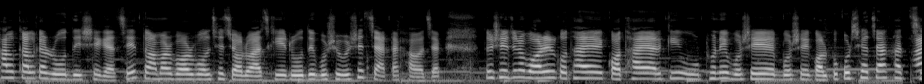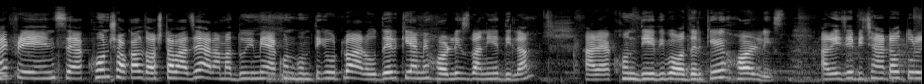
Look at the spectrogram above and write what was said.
হালকা হালকা রোদ এসে গেছে। তো আমার বর বলছে, চলো আজকে রোদে বসে বসে চাটা খাওয়া যাক। তো সেই জন্য বরের কোথায়, কথায় আর কি উঠোনে বসে বসে গল্প করছি আর চা খাচ্ছি। হাই ফ্রেন্ডস এখন সকাল দশটা বাজে আর আমার দুই মেয়ে এখন ঘুম থেকে উঠল। আর ওদেরকে আমি হরলিক্স বানিয়ে দিলাম। আর এখন দিয়ে দিব ওদেরকে হরলিক্স। আর এই যে বিছানাটাও তুলে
